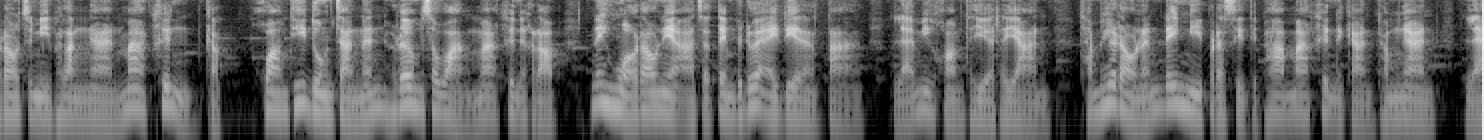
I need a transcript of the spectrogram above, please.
เราจะมีพลังงานมากขึ้นกับความที่ดวงจันทร์นั้นเริ่มสว่างมากขึ้นนะครับ ในหัวเราเนี่ยอาจจะเต็มไปด้วยไอเดียต่างๆ และมีความทะเยอทะยานทำให้เรานั้นได้มีประสิทธิภาพมากขึ้นในการทำงาน และ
